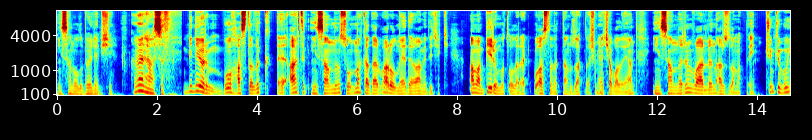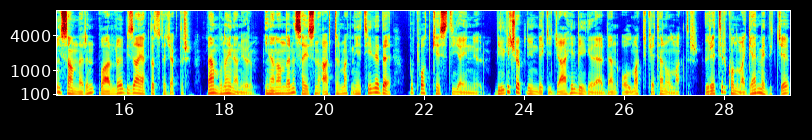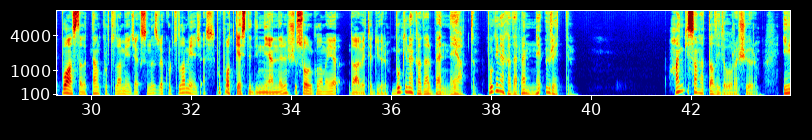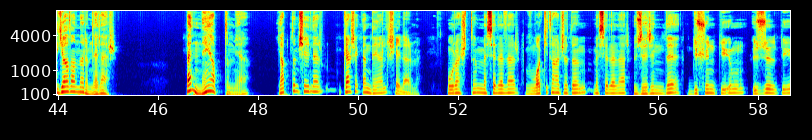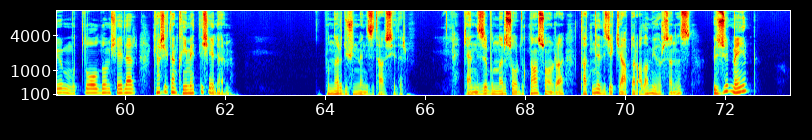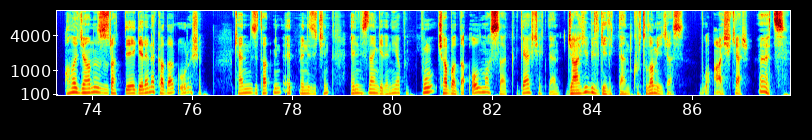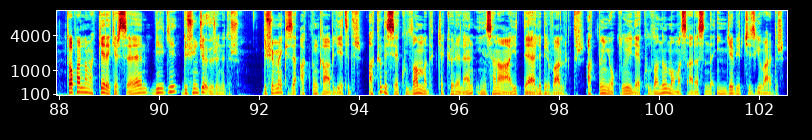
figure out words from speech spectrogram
İnsanoğlu böyle bir şey. Velhasıl biliyorum bu hastalık e, artık insanlığın sonuna kadar var olmaya devam edecek. Ama bir umut olarak bu hastalıktan uzaklaşmaya çabalayan insanların varlığını arzulamaktayım. Çünkü bu insanların varlığı bizi ayakta tutacaktır. Ben buna inanıyorum. İnananların sayısını arttırmak niyetiyle de bu podcast'i yayınlıyorum. Bilgi çöplüğündeki cahil bilgilerden olmak tüketen olmaktır. Üretir konuma gelmedikçe bu hastalıktan kurtulamayacaksınız ve kurtulamayacağız. Bu podcast'i dinleyenlerin şu sorgulamaya davet ediyorum. Bugüne kadar ben ne yaptım? Bugüne kadar ben ne ürettim? Hangi sanat dalıyla uğraşıyorum? İlgi alanlarım neler? Ben ne yaptım ya? Yaptığım şeyler gerçekten değerli şeyler mi? Uğraştığım meseleler, vakit harcadığım meseleler, üzerinde düşündüğüm, üzüldüğüm, mutlu olduğum şeyler gerçekten kıymetli şeyler mi? Bunları düşünmenizi tavsiye ederim. Kendinize bunları sorduktan sonra tatmin edecek cevaplar alamıyorsanız üzülmeyin. Alacağınız raddeye gelene kadar uğraşın. Kendinizi tatmin etmeniz için elinizden geleni yapın. Bu çabada olmazsak gerçekten cahil bilgelikten kurtulamayacağız. Bu aşikar. Evet, toparlamak gerekirse bilgi düşünce ürünüdür. Düşünmek ise aklın kabiliyetidir. Akıl ise kullanmadıkça körelen insana ait değerli bir varlıktır. Aklın yokluğu ile kullanılmaması arasında ince bir çizgi vardır.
